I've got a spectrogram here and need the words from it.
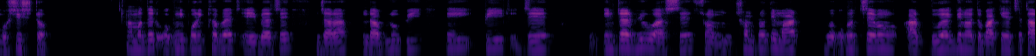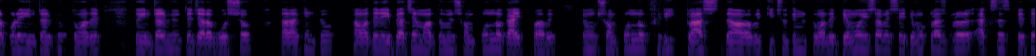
বশিষ্ঠ। আমাদের অগ্নি পরীক্ষা ব্যাচ, এই ব্যাচে যারা ডাব্লিউ পির যে ইন্টারভিউ আসছে সম্প্রতি মার্চ হচ্ছে এবং আর দু একদিন হয়তো বাকি আছে, তারপরে ইন্টারভিউ তোমাদের, তো ইন্টারভিউতে যারা বসছো, তারা কিন্তু আমাদের এই ব্যাচের মাধ্যমে সম্পূর্ণ গাইড পাবে এবং সম্পূর্ণ ফ্রি ক্লাস দেওয়া হবে। কিছুদিন তোমাদের ডেমো হিসাবে সেই ডেমো ক্লাসগুলোর অ্যাক্সেস পেতে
